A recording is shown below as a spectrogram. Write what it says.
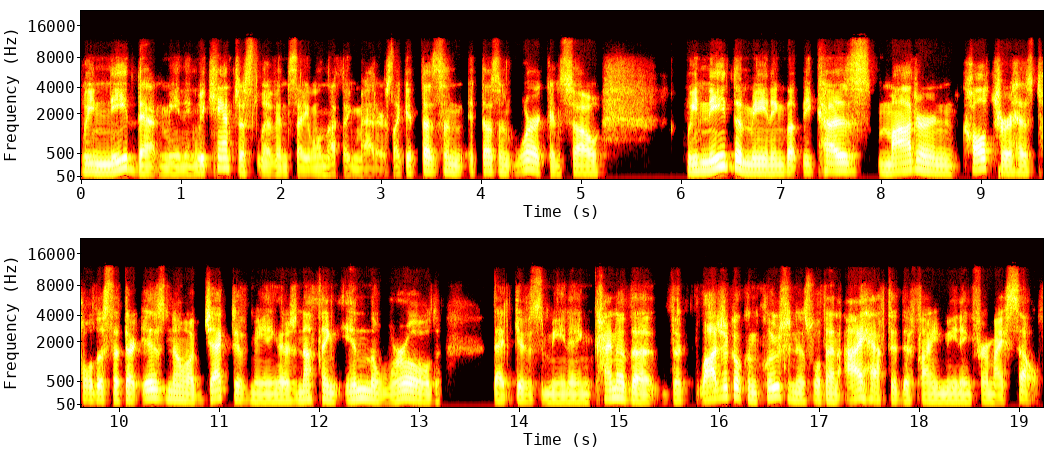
we need that meaning. We can't just live and say well nothing matters. Like it doesn't it doesn't work. And so we need the meaning, but because modern culture has told us that there is no objective meaning, there's nothing in the world that gives meaning, kind of the, the logical conclusion is well, then I have to define meaning for myself.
